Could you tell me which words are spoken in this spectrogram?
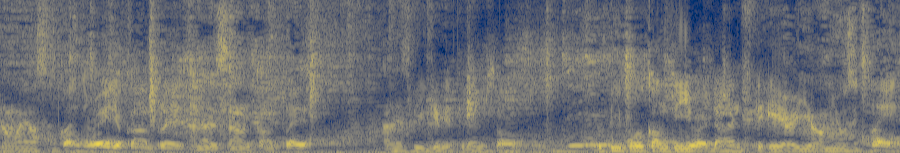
No one else is Because the radio can't play it, another sound can't play it unless we give it to them. So the people will come to your dance to hear your music playing.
